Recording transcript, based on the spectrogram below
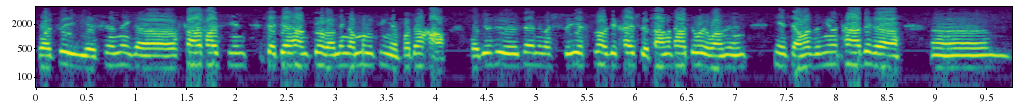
我自己也是那个发发心，再加上做了那个梦境也不太好，我就是在那个十月四号就开始帮他这位亡人念小王子，因为他这个嗯。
